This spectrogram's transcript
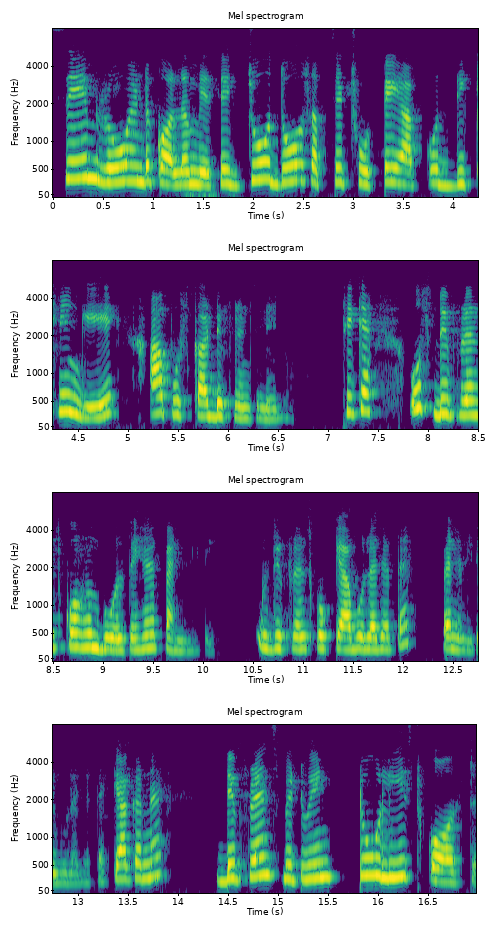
same row and column में से जो दो सबसे छोटे आपको दिखेंगे, आप उसका डिफरेंस ले लो, ठीक है? उस डिफरेंस को हम बोलते हैं पेनल्टी उस डिफरेंस को क्या बोला जाता है? पेनल्टी बोला जाता है। क्या करना है? Difference between two least cost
